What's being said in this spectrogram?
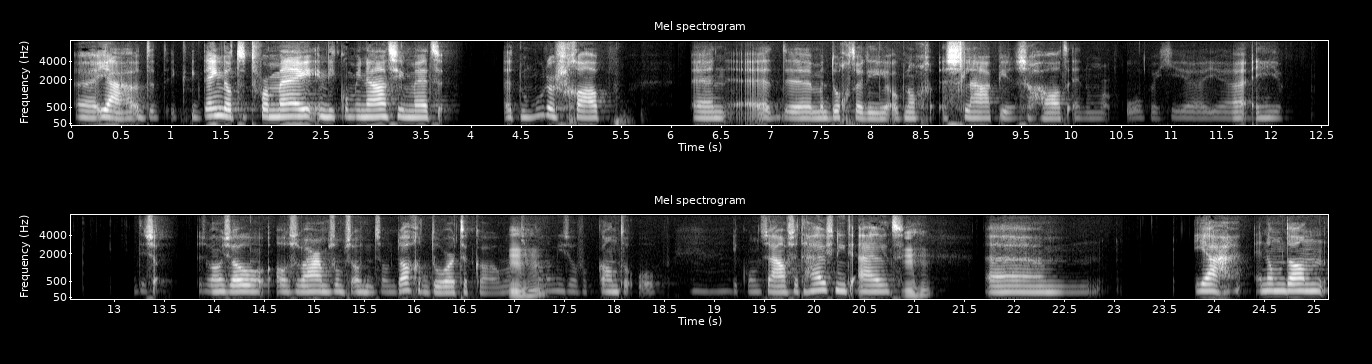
Eh, ja, ik, ik denk dat het voor mij in die combinatie met het moederschap en eh, de, mijn dochter die ook nog slaapjes had en noem maar op, weet je, je, en je, het is sowieso al zwaar om soms zo'n zo'n dag door te komen. Want Mhm. je kon ook niet zoveel kanten op. Je kon s'avonds het huis niet uit. Mhm. Ehm, ja, en om dan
